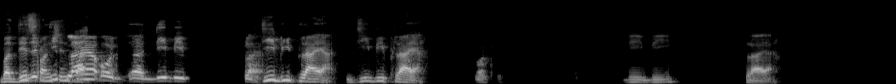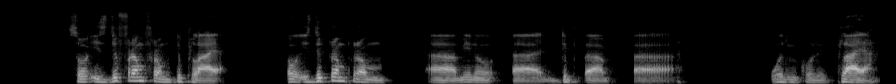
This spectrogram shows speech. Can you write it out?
But this function plier or uh, DB plier. DB plier. DB plier. Okay. DB plier. So it's different from dplyr. Oh, it's different from um, you know uh, dip, uh, uh, what do we call it? Plier,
